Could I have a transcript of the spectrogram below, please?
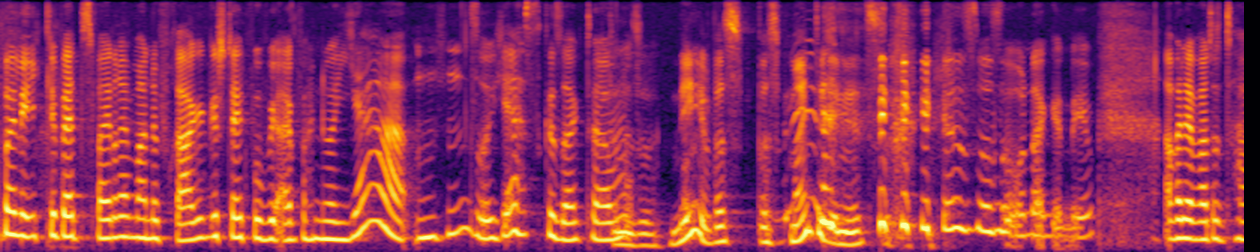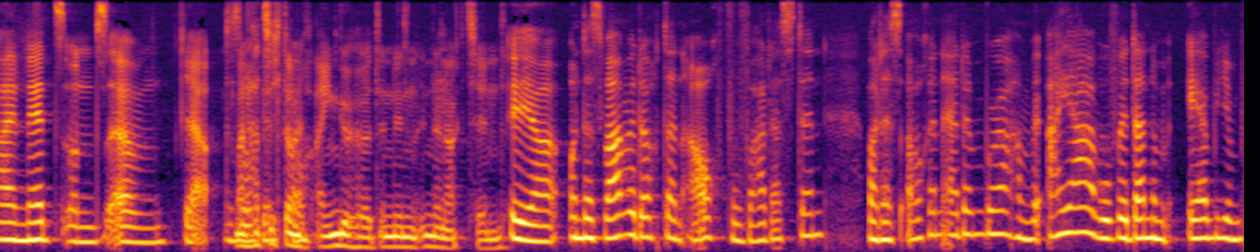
Vor allem, ich glaube, er hat zwei, dreimal eine Frage gestellt, wo wir einfach nur ja, mhm, so yes gesagt Dann haben. so, nee, was, was meint ihr denn jetzt? das war so unangenehm. Aber der war total nett und ähm, ja. Das Man hat sich da Fall. noch eingehört in den, in den Akzent. Ja, und das waren wir doch dann auch, wo war das denn? War das auch in Edinburgh? Haben wir, ah ja, wo wir dann im Airbnb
